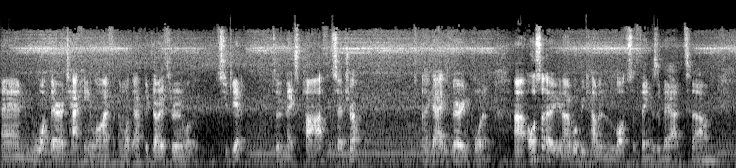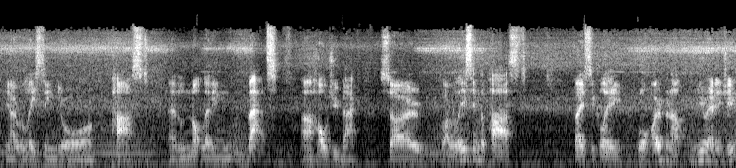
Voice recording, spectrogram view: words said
and what they're attacking in life and what they have to go through and what to get to the next path, etc. Okay, it's very important. Uh, also, you know, we'll be covering lots of things about, um, you know, releasing your past and not letting that uh, hold you back. So, by releasing the past, basically, will open up new energy.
